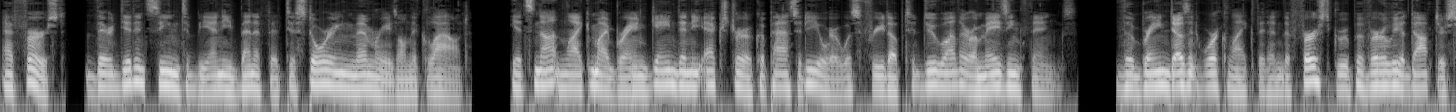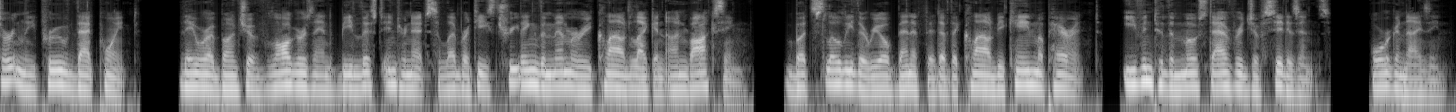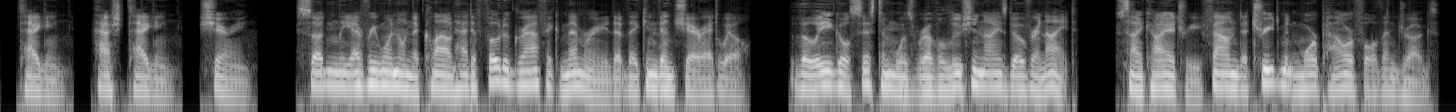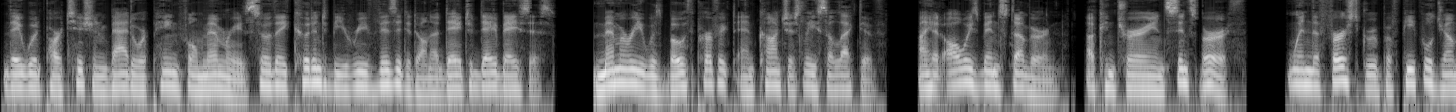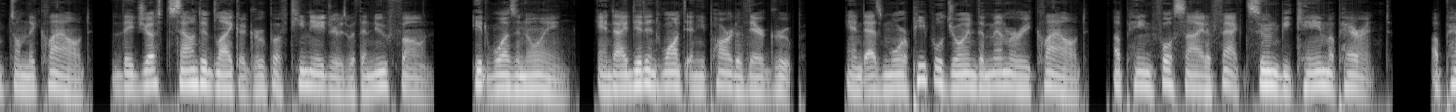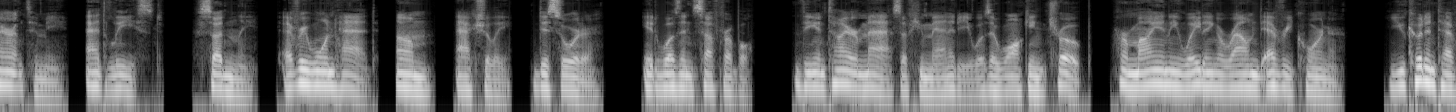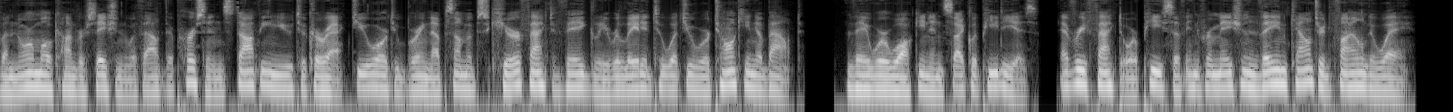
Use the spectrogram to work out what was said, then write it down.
At first, there didn't seem to be any benefit to storing memories on the cloud. It's not like my brain gained any extra capacity or was freed up to do other amazing things. The brain doesn't work like that and the first group of early adopters certainly proved that point. They were a bunch of vloggers and B-list internet celebrities treating the memory cloud like an unboxing. But slowly the real benefit of the cloud became apparent, even to the most average of citizens. Organizing, tagging, hashtagging, sharing. Suddenly everyone on the cloud had a photographic memory that they can then share at will. The legal system was revolutionized overnight. Psychiatry found a treatment more powerful than drugs, they would partition bad or painful memories so they couldn't be revisited on a day-to-day -day basis. Memory was both perfect and consciously selective. I had always been stubborn, a contrarian since birth. When the first group of people jumped on the cloud, they just sounded like a group of teenagers with a new phone. It was annoying, and I didn't want any part of their group. And as more people joined the memory cloud, a painful side effect soon became apparent. Apparent to me, at least. Suddenly, everyone had, um, actually, disorder. It was insufferable. The entire mass of humanity was a walking trope, Hermione waiting around every corner. You couldn't have a normal conversation without the person stopping you to correct you or to bring up some obscure fact vaguely related to what you were talking about. They were walking encyclopedias, every fact or piece of information they encountered filed away.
